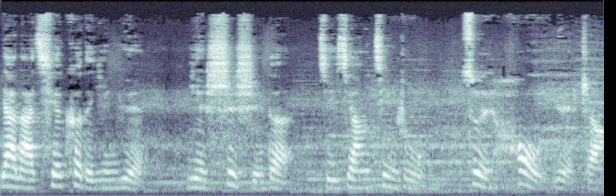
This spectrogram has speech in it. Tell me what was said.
亚纳切克的音乐也适时的即将进入最后乐章。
